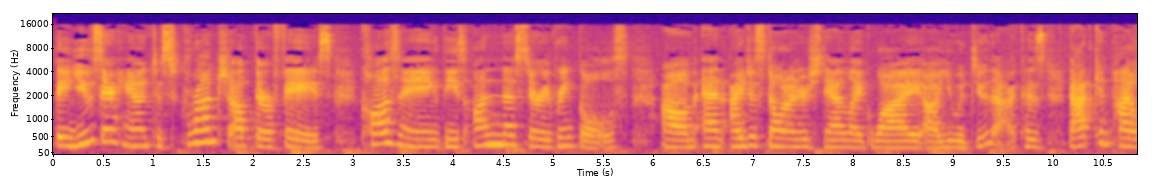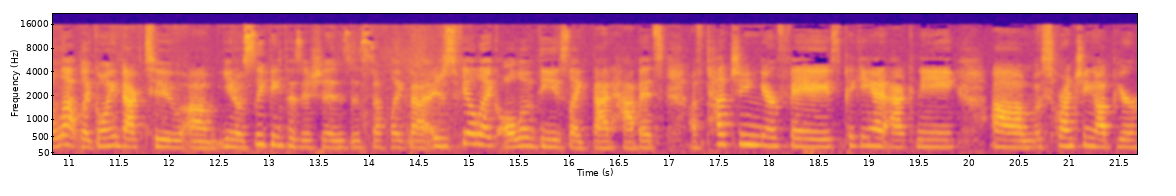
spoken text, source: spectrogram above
they use their hand to scrunch up their face, causing these unnecessary wrinkles. Um, and I just don't understand like why uh, you would do that because that can pile up. Like going back to um, you know sleeping positions and stuff like that. I just feel like all of these like bad habits of touching your face, picking at acne, um, scrunching up your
